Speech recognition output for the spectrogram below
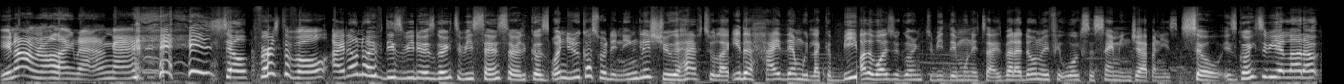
you know I'm not like that. Okay. so first of all, I don't know if this video is going to be censored because when you do cuss word in English, you have to like either hide them with like a beep, otherwise you're going to be demonetized. But I don't know if it works the same in Japanese. So it's going to be a lot of.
